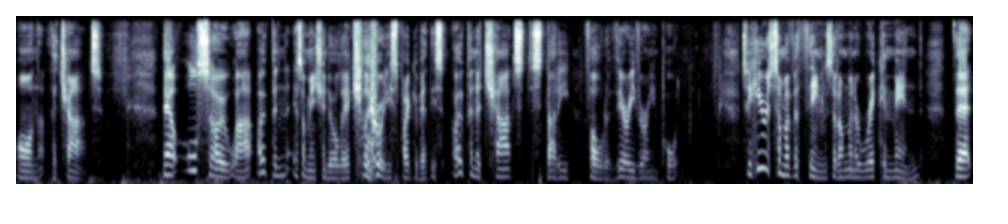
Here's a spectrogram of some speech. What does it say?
on the charts now also uh, open as I mentioned earlier actually already spoke about this open a charts to study folder very very important. So here are some of the things that I'm going to recommend that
